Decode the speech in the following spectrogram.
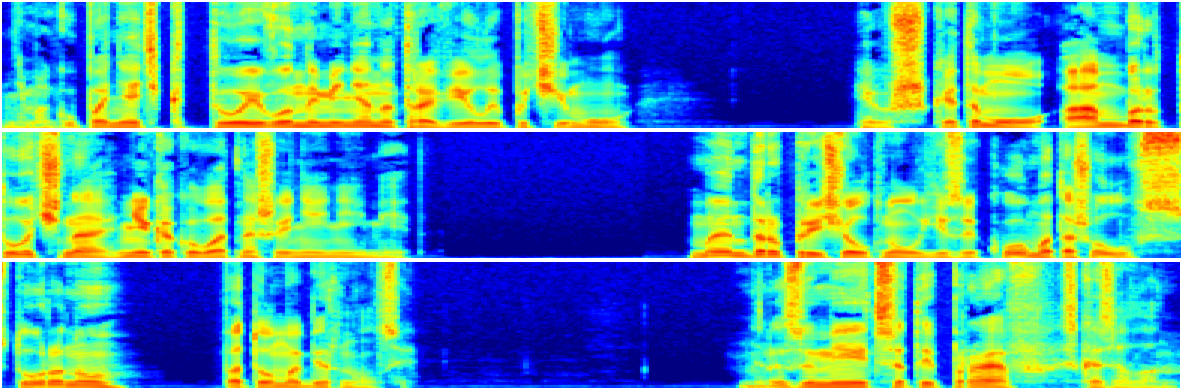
Не могу понять, кто его на меня натравил и почему. И уж к этому Амбер точно никакого отношения не имеет. Мендер прищелкнул языком, отошел в сторону, потом обернулся. «Разумеется, ты прав», — сказал он.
